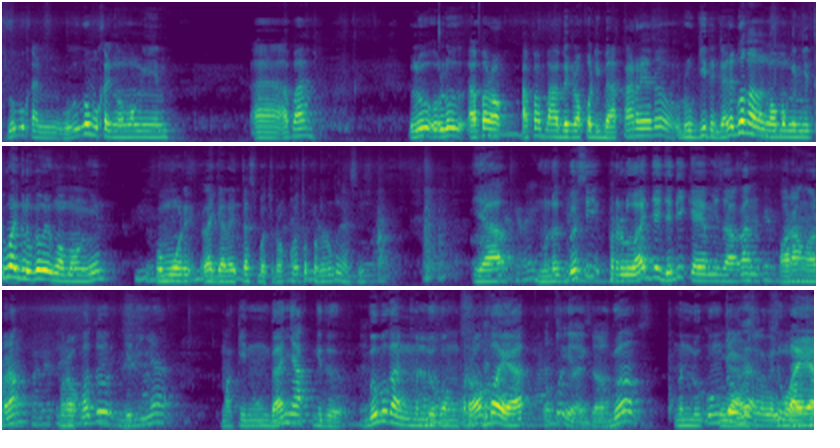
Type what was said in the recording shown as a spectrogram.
gue bukan gue bukan ngomongin eh, apa lu lu apa rok, apa pabrik rokok dibakar ya tuh. Rugi negara. Gue gak ngomongin gitu aja gue ngomongin umur legalitas buat rokok tuh perlu nggak sih? Ya menurut gue sih perlu aja. Jadi kayak misalkan orang-orang merokok tuh jadinya makin banyak gitu. Gue bukan mendukung perokok ya. Rokok ilegal. gue mendukung Enggak, tuh supaya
